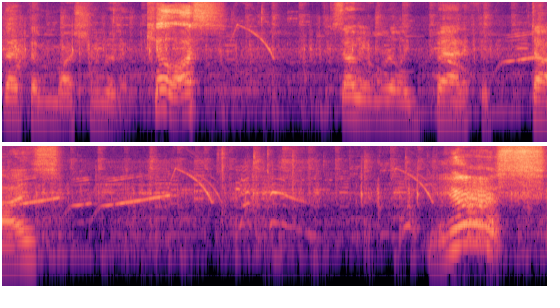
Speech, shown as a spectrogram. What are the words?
that the mushroom doesn't kill us. Because that would be really bad if it does. Yes!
